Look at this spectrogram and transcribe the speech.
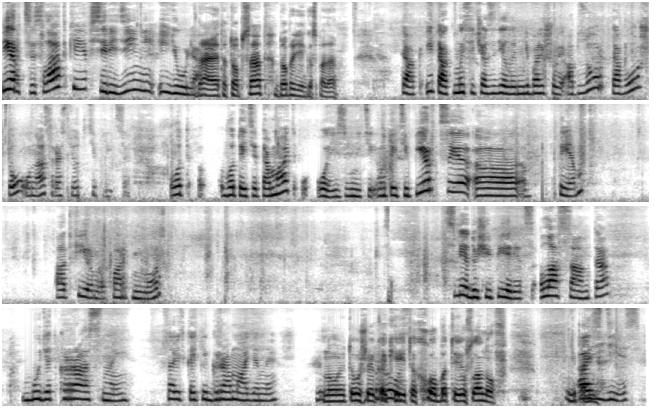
Перцы сладкие в середине июля. Да, это топ-сад. Добрый день, господа. Так, итак, мы сейчас сделаем небольшой обзор того, что у нас растет в теплице. Вот, вот эти томаты, ой, извините, вот эти перцы э, темп от фирмы Партнер. Следующий перец Лосанта будет красный. Смотрите, какие громадины. Ну, это уже какие-то хоботы у слонов. Не А здесь,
